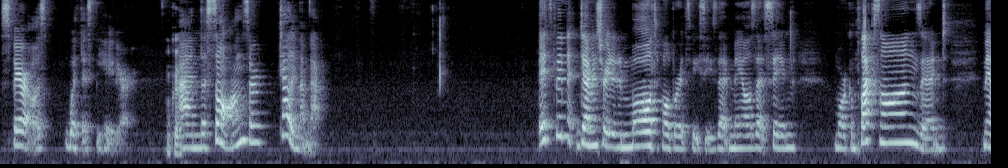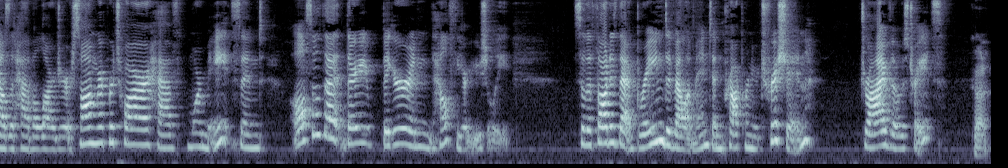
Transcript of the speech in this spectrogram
sparrows with this behavior. Okay. And the songs are telling them that. It's been demonstrated in multiple bird species that males that sing more complex songs and males that have a larger song repertoire have more mates and also that they're bigger and healthier usually. So the thought is that brain development and proper nutrition drive those traits. Got it.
